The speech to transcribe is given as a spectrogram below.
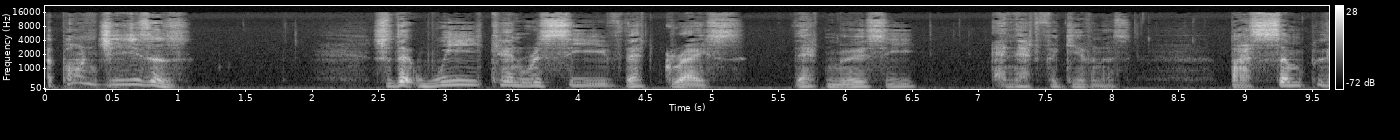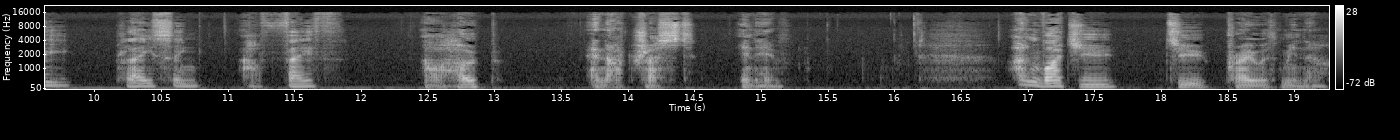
upon Jesus so that we can receive that grace, that mercy, and that forgiveness by simply placing our faith, our hope, and our trust in Him. I invite you to pray with me now.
